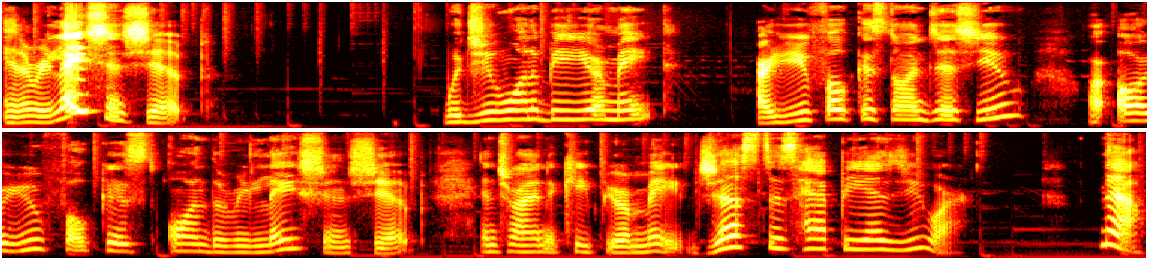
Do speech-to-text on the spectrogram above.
in a relationship, would you want to be your mate? Are you focused on just you? Or are you focused on the relationship and trying to keep your mate just as happy as you are? Now,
